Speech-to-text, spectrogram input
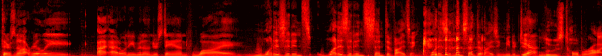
There's not really. I, I don't even understand why. What is it in, what is it incentivizing? What is it incentivizing me to do? Yeah. Lose Tol Barad.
